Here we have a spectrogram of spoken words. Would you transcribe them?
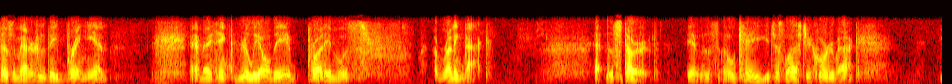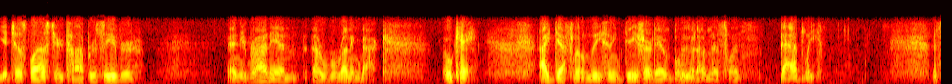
Doesn't matter who they bring in. And I think really all they brought in was a running back at the start. It was okay. You just lost your quarterback. You just lost your top receiver. and you brought in a running back. Okay. I definitely think Desjardins blew it on this one badly. It's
